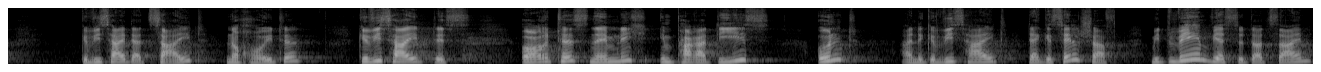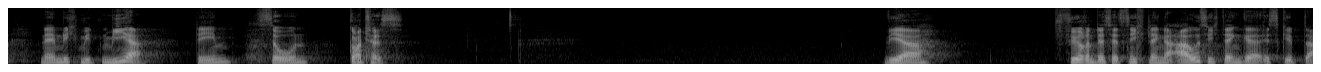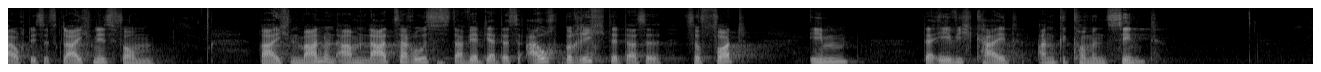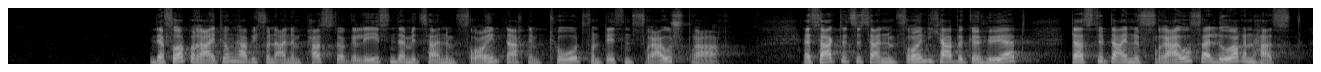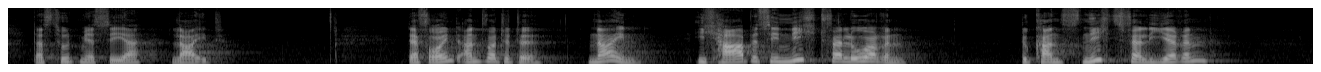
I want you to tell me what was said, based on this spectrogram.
Gewissheit der Zeit, noch heute, Gewissheit des Ortes, nämlich im Paradies und eine Gewissheit der Gesellschaft. Mit wem wirst du dort sein? Nämlich mit mir, dem Sohn Gottes. Wir führen das jetzt nicht länger aus. Ich denke, es gibt auch dieses Gleichnis vom reichen Mann und armen Lazarus. Da wird ja das auch berichtet, dass sie sofort in der Ewigkeit angekommen sind. In der Vorbereitung habe ich von einem Pastor gelesen, der mit seinem Freund nach dem Tod von dessen Frau sprach. Er sagte zu seinem Freund, ich habe gehört, dass du deine Frau verloren hast. Das tut mir sehr leid. Der Freund antwortete, nein, ich habe sie nicht verloren. Du kannst nichts verlieren,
